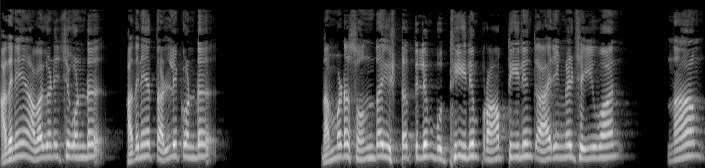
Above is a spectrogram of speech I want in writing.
അതിനെ അവഗണിച്ചുകൊണ്ട് അതിനെ തള്ളിക്കൊണ്ട് നമ്മുടെ സ്വന്തം ഇഷ്ടത്തിലും ബുദ്ധിയിലും പ്രാപ്തിയിലും കാര്യങ്ങൾ ചെയ്യുവാൻ നാം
